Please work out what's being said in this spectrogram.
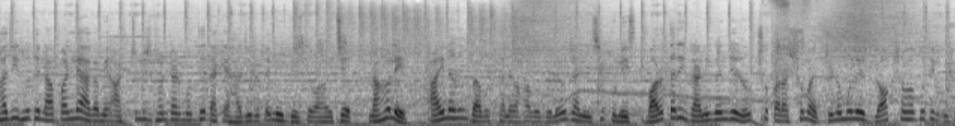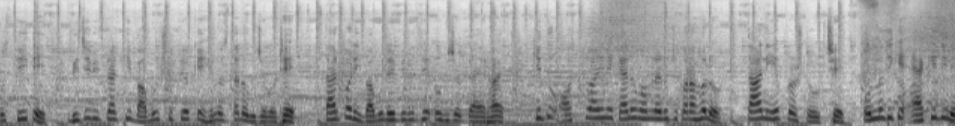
হাজির হতে না পারলে আগামী আটচল্লিশ ঘণ্টার মধ্যে তাকে হাজির হতে নির্দেশ দেওয়া হয়েছে। না হলে আইনানুগ ব্যবস্থা নেওয়া হবে বলেও জানিয়েছে পুলিশ। বারো তারিখ রানীগঞ্জে রোড শো করার সময় তৃণমূলের ব্লক সভাপতির উপস্থিতিতে বিজেপি প্রার্থী বাবুল সুপ্রিয়কে হেনস্থার অভিযোগ ওঠে। তারপরই বাবুলের বিরুদ্ধে অভিযোগ দায়ের হয়। কিন্তু অস্ত্র আইনে কেন মামলা রুজু করা হলো তা নিয়ে প্রশ্ন উঠছে। অন্যদিকে একই দিনে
